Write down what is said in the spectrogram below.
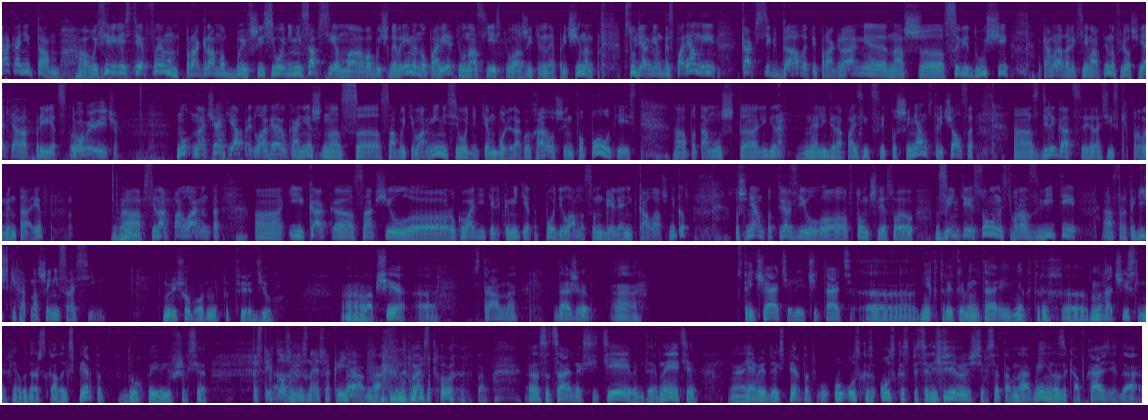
Как они там? В эфире Вести ФМ, программа «Бывший». Сегодня не совсем а, в обычное время, но поверьте, у нас есть уважительная причина. В студии Армен Гаспарян и, как всегда, в этой программе наш э, соведущий, комрад Алексей Мартынов. Леш, я тебя рад приветствовать. Добрый вечер. Ну, начать я предлагаю, конечно, с событий в Армении. Сегодня, тем более, такой хороший инфоповод есть, а, потому что лидер, лидер оппозиции Пашинян встречался а, с делегацией российских парламентариев в стенах парламента. И, как сообщил руководитель комитета по делам СНГ Леонид Калашников, Пашинян подтвердил в том числе свою заинтересованность в развитии стратегических отношений с Россией. Ну, еще бы он не подтвердил. А, вообще а, странно даже а, встречать или читать э, некоторые комментарии некоторых э, многочисленных, я бы даже сказал, экспертов, вдруг появившихся то есть ты их тоже не знаешь, как и да, я. На, на просторах там, э, социальных сетей, в интернете. Я имею в виду экспертов, узко, узко специализирующихся там на Армении, на Закавказье, да,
